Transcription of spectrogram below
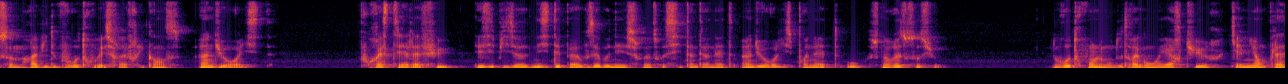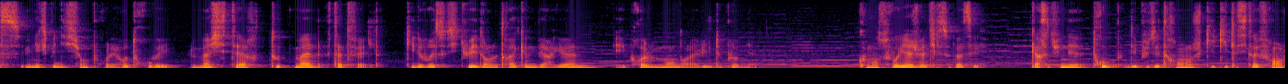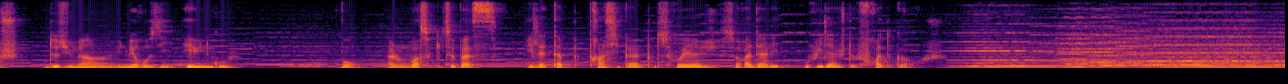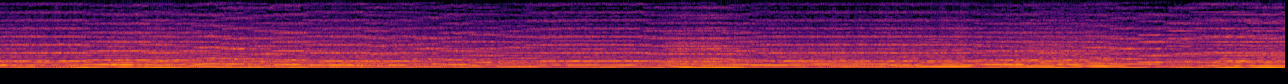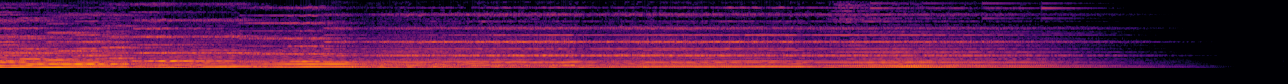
nous sommes ravis de vous retrouver sur la fréquence Indurolist. Pour rester à l'affût des épisodes, n'hésitez pas à vous abonner sur notre site internet indurolist.net ou sur nos réseaux sociaux. Nous retrouvons le monde de Dragon et Arthur qui a mis en place une expédition pour aller retrouver le magistère Toutmal Stadfeld, qui devrait se situer dans le Drakenbergen et probablement dans la ville de Plomian. Comment ce voyage va-t-il se passer? Car c'est une troupe des plus étranges qui quitte la cité franche, deux humains, une mérosie et une goule. Bon, allons voir ce qu'il se passe. Et l'étape principale de ce voyage sera d'aller au village de Froidegorge.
